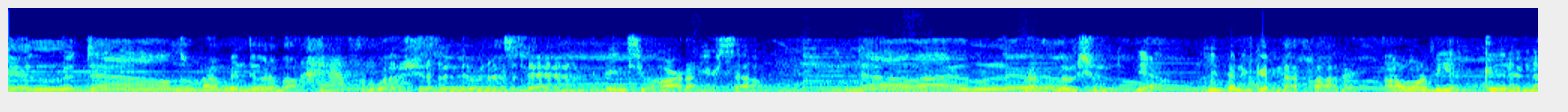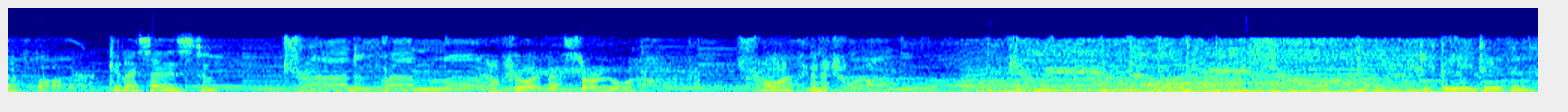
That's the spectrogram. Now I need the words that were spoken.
My life is leading me down the road. I've been doing about half of what I should have been doing as a dad. You're being too hard on yourself. Now I am left Revolution? Yeah, you've been a good enough father. I don't want to be a good enough father. Can I say this too? trying to find my I don't feel like I started well. I want to finish well. If you're gonna do this,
